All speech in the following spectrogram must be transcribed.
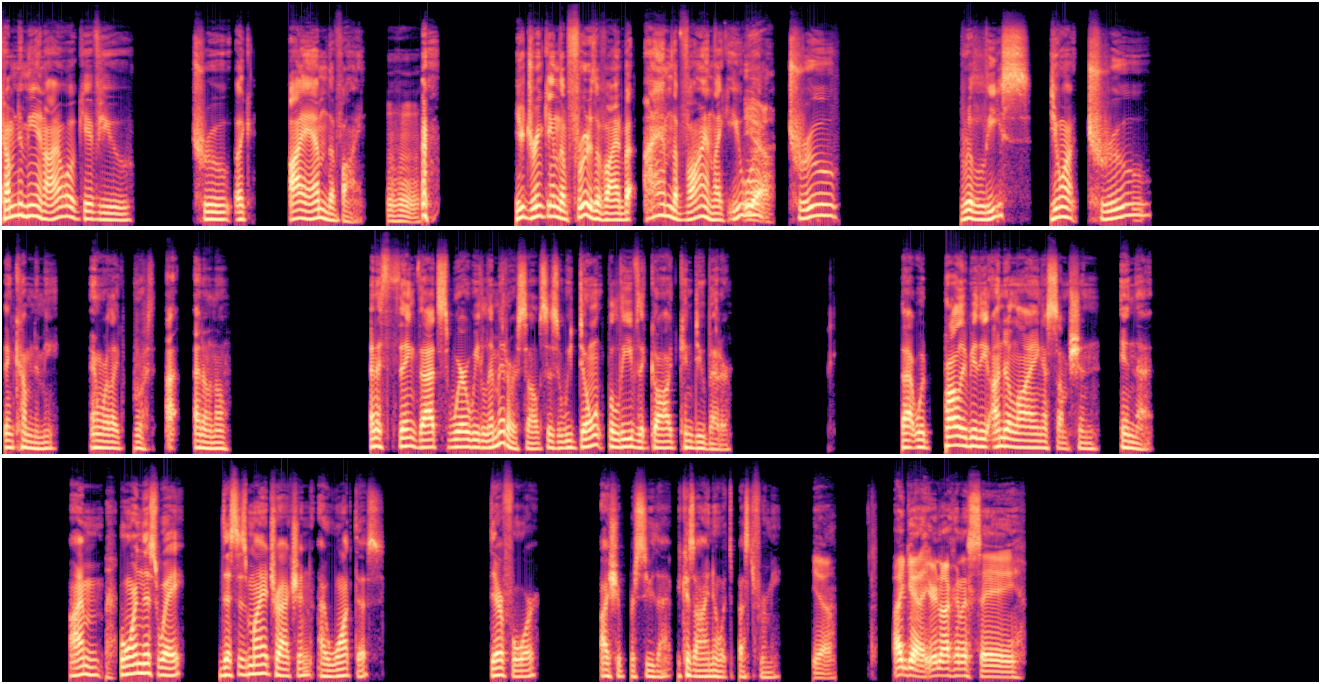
come to me and I will give you true, like, I am the vine. Mm-hmm. You're drinking the fruit of the vine, but I am the vine. Like, you want Yeah. true release? Do you want true then come to me. And we're like, I, I don't know. And I think that's where we limit ourselves is we don't believe that God can do better. That would probably be the underlying assumption in that. I'm born this way. This is my attraction. I want this. Therefore, I should pursue that because I know what's best for me. Yeah. I get it. You're not going to say,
